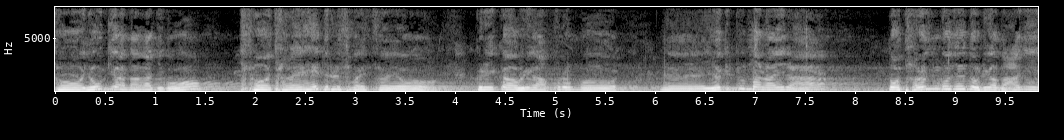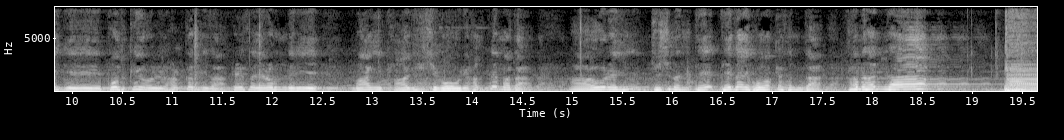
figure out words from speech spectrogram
더 용기가 나가지고 더 잘해 드릴 수가 있어요. 그러니까 우리가 앞으로 뭐 에, 여기뿐만 아니라 또 다른 곳에도 우리가 많이 이제 보스킹을 할 겁니다. 그래서 여러분들이 많이 봐주시고 우리 할 때마다 아, 응원해 주시면 대, 대단히 고맙겠습니다. 감사합니다.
